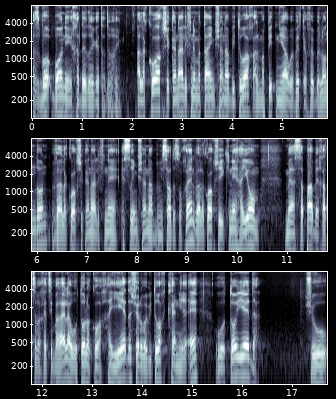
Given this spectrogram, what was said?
אז בוא, בוא אני אחדד רגע את הדברים. הלקוח שקנה לפני 200 שנה ביטוח על מפית נייר בבית קפה בלונדון, והלקוח שקנה לפני 20 שנה במשרד הסוכן, והלקוח שיקנה היום מהספה ב-11 וחצי בלילה הוא אותו לקוח. הידע שלו בביטוח כנראה הוא אותו ידע, שהוא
